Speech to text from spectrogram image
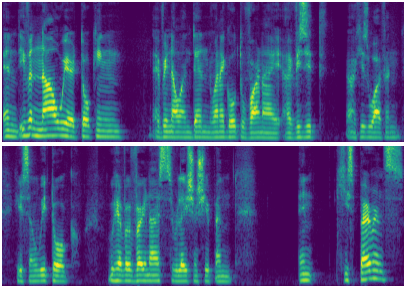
And even now we are talking every now and then. When I go to Varna, I, I visit uh, his wife and his son. We talk. We have a very nice relationship, and and his parents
